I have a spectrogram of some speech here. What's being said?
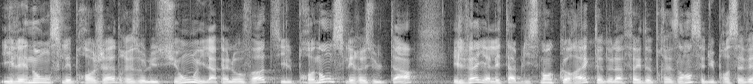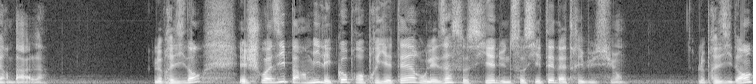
il énonce les projets de résolution, il appelle au vote, il prononce les résultats, il veille à l'établissement correct de la feuille de présence et du procès verbal. Le président est choisi parmi les copropriétaires ou les associés d'une société d'attribution. Le président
